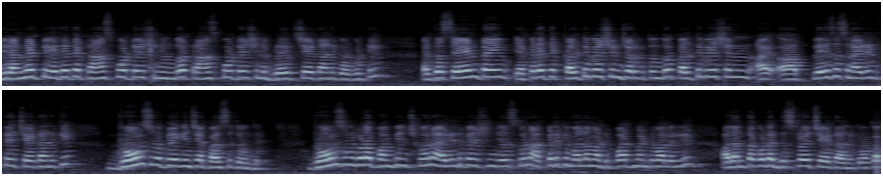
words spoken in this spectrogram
మీరు అన్నట్టు ఏదైతే ట్రాన్స్పోర్టేషన్ ఉందో ట్రాన్స్పోర్టేషన్ బ్రేక్ చేయడానికి ఒకటి అట్ ద సేమ్ టైం ఎక్కడైతే కల్టివేషన్ జరుగుతుందో కల్టివేషన్ ప్లేసెస్ని ఐడెంటిఫై చేయడానికి డ్రోన్స్ని ఉపయోగించే పరిస్థితి ఉంది. డ్రోన్స్ని కూడా పంపించుకొని ఐడెంటిఫికేషన్ చేసుకొని అక్కడికి మళ్ళీ మా డిపార్ట్మెంట్ వాళ్ళు వెళ్ళి అదంతా కూడా డిస్ట్రాయ్ చేయడానికి ఒక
